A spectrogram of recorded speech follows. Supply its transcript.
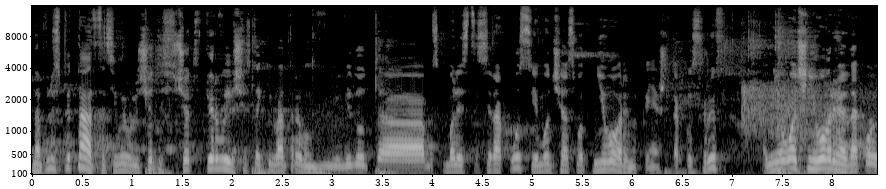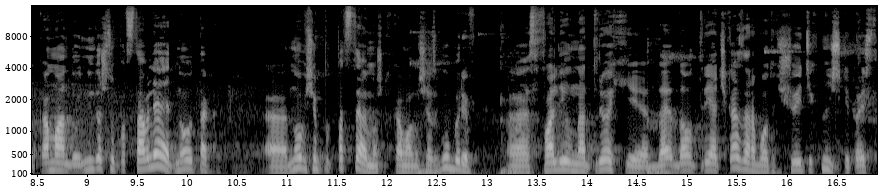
На плюс 15, кстати, вырвали. Счет, счет впервые сейчас таким отрывом ведут а, баскетболисты Сиракуз. И вот сейчас вот не вовремя, конечно, такой срыв. Не очень вовремя такую команду, не то что подставляет, но вот так, а, ну, в общем, подставил немножко команду сейчас Губарев. А, свалил на трехе, дал 3 очка заработать, еще и технически. То есть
